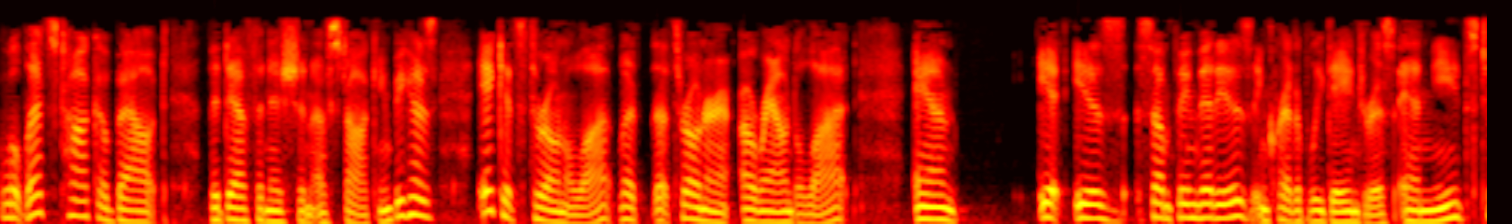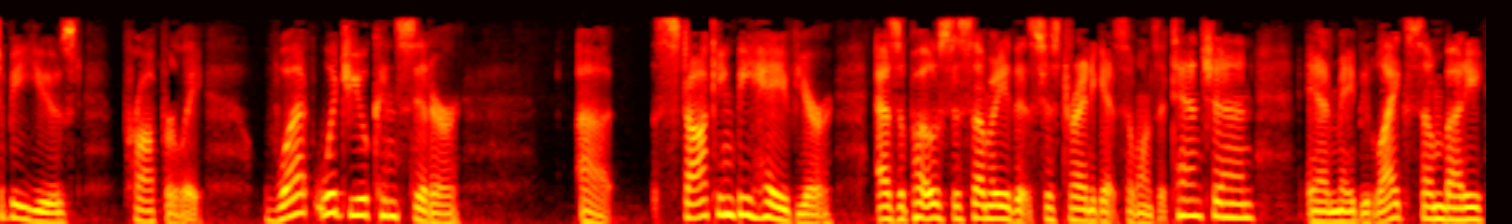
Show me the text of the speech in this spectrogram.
Well, let's talk about the definition of stalking because it gets thrown a lot, uh, thrown around a lot, and it is something that is incredibly dangerous and needs to be used properly. What would you consider uh, stalking behavior as opposed to somebody that's just trying to get someone's attention and maybe like somebody?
